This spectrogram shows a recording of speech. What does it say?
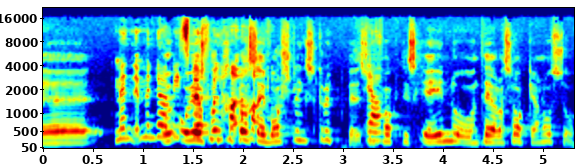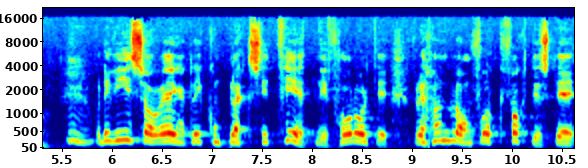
Eh, men, men og, og, vi har fått på plass en varslingsgruppe som ja. faktisk er inne og håndterer saken også. Mm. Og Det viser jo egentlig kompleksiteten i forhold til For det handler om faktisk det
